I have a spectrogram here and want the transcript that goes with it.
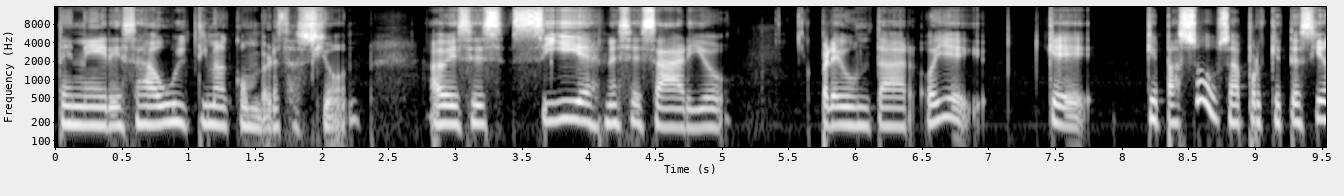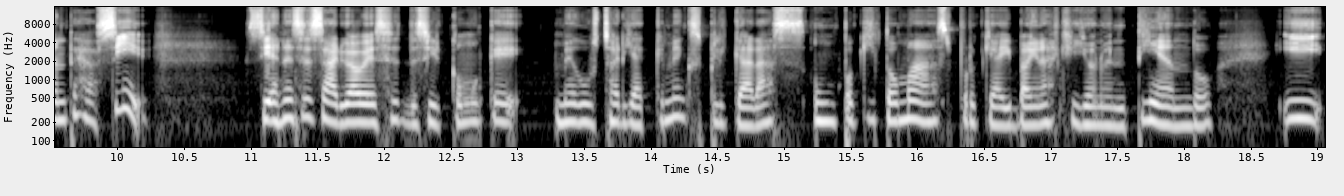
tener esa última conversación. A veces sí es necesario preguntar, oye, ¿qué, qué pasó? O sea, ¿por qué te sientes así? Si es necesario a veces decir como que me gustaría que me explicaras un poquito más porque hay vainas que yo no entiendo. Y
